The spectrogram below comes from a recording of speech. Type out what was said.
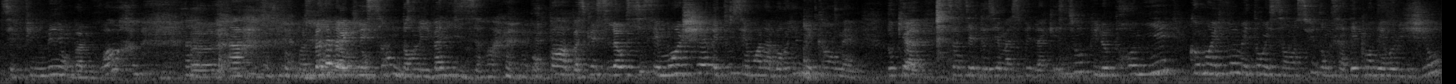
C'est filmé, on va le voir. Euh, ah. ils se baladent avec les cendres dans les valises. Pour pas, parce que là aussi, c'est moins cher et tout, c'est moins laborieux, mais quand même. Donc, ça, c'était le deuxième aspect de la question. Puis le premier, comment ils font Mettons, ils sont ensuite, donc ça dépend des religions.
